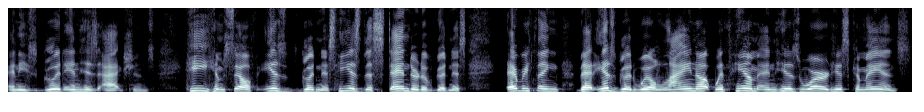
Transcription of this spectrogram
and he's good in his actions. He himself is goodness. He is the standard of goodness. Everything that is good will line up with him and his word, his commands.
